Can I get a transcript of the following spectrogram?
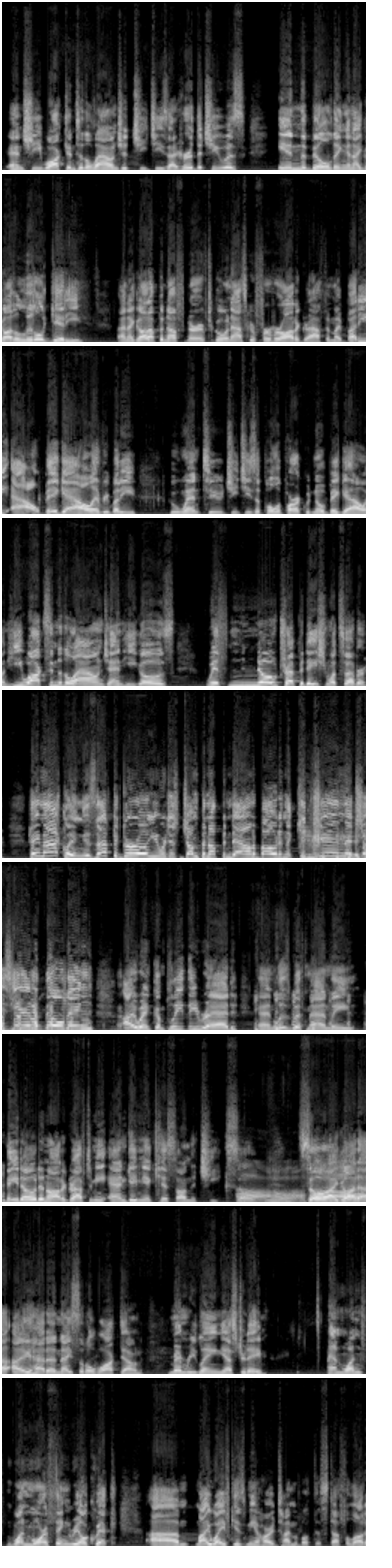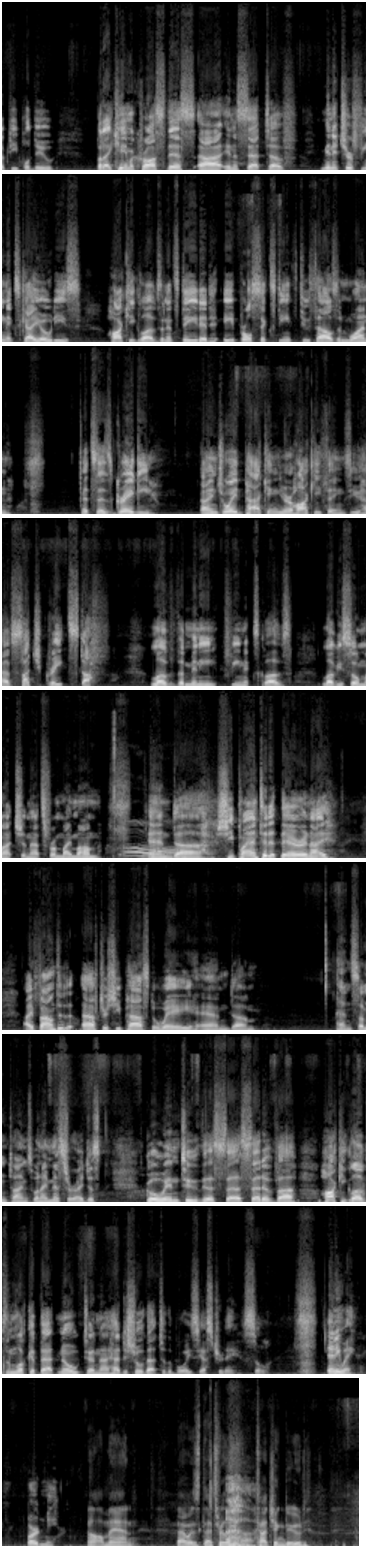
And she walked into the lounge at Chi Chi's. I heard that she was in the building and I got a little giddy and I got up enough nerve to go and ask her for her autograph. And my buddy Al, Big Al, everybody who went to Chi Chi's at Polo Park with no Big Al, and he walks into the lounge and he goes with no trepidation whatsoever. Hey, Mackling, is that the girl you were just jumping up and down about in the kitchen that she's here in the building? I went completely red, and Elizabeth Manley made out an autograph to me and gave me a kiss on the cheek. So, so I got a, I had a nice little walk down memory lane yesterday. And one one more thing, real quick. Um, my wife gives me a hard time about this stuff. A lot of people do, but I came across this uh, in a set of miniature Phoenix Coyotes hockey gloves, and it's dated April sixteenth, two thousand one. It says, "Greggy, I enjoyed packing your hockey things. You have such great stuff. Love the mini Phoenix gloves. Love you so much." And that's from my mom and uh, she planted it there and i i found it after she passed away and um, and sometimes when i miss her i just go into this uh, set of uh, hockey gloves and look at that note and i had to show that to the boys yesterday so anyway pardon me Oh man. That was that's really touching, dude.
